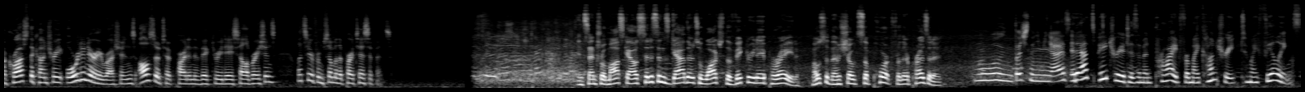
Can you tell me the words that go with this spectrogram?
Across the country, ordinary Russians also took part in the Victory Day celebrations. Let's hear from some of the participants. In central Moscow, citizens gathered to watch the Victory Day parade. Most of them showed support for their president. It adds patriotism and pride for my country to my feelings,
